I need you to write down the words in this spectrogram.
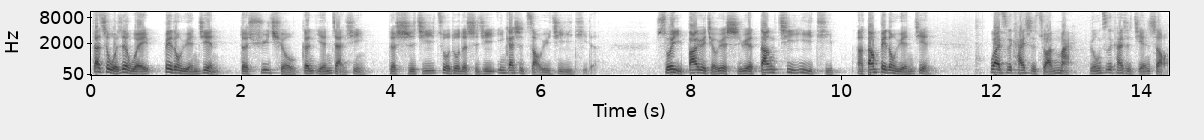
但是我认为被动元件的需求跟延展性的时机做多的时机，应该是早于记忆体的。所以八月、九月、十月，当记忆体啊，当被动元件。外资开始转买，融资开始减少，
